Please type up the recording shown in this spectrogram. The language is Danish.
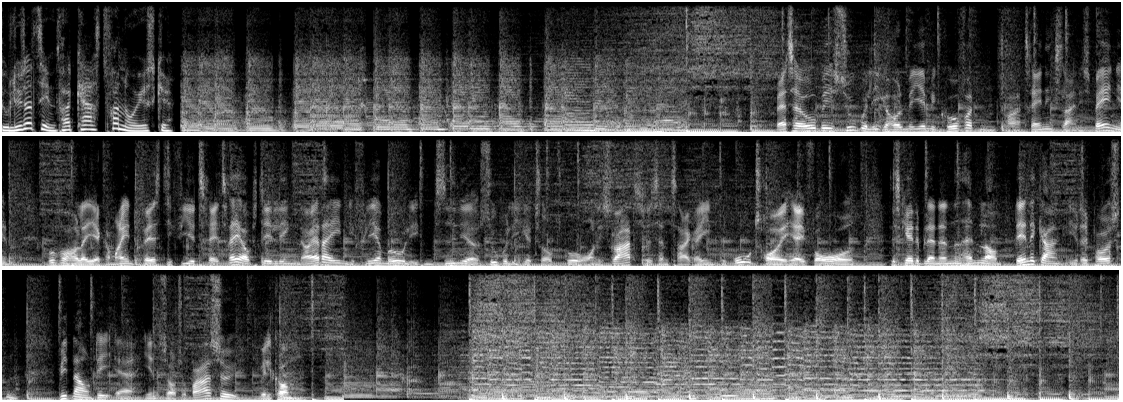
Du lytter til en podcast fra Nordjyske. Hvad tager OB Superliga-hold med hjem i kufferten fra træningslejren i Spanien? Hvorfor holder jeg rent fast i 4-3-3-opstillingen? Og er der egentlig flere mål i den tidligere Superliga-topscorer Ronny Svart, hvis han trækker en på brotrøje her i foråret? Det skal det blandt andet handle om denne gang i reposten. Mit navn det er Jens Otto Barsø. Velkommen.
